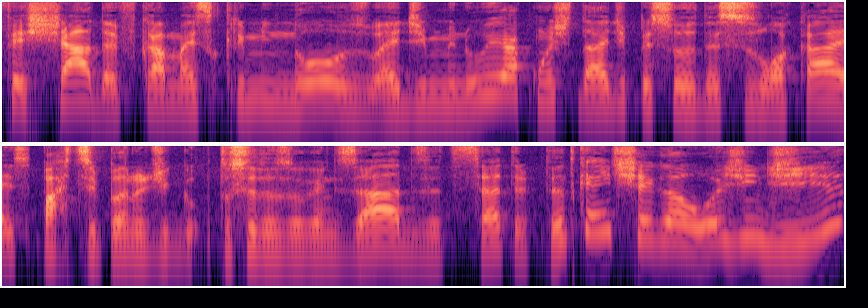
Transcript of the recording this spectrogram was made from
fechado, é ficar mais criminoso, é diminuir a quantidade de pessoas nesses locais, participando de torcidas organizadas, etc. Tanto que a gente chega hoje em dia,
